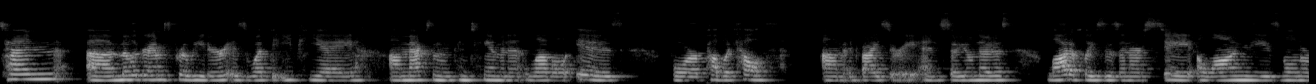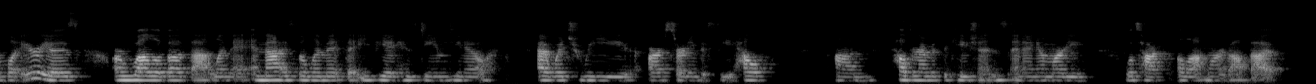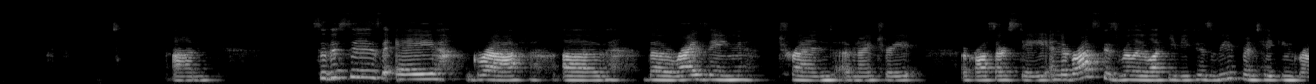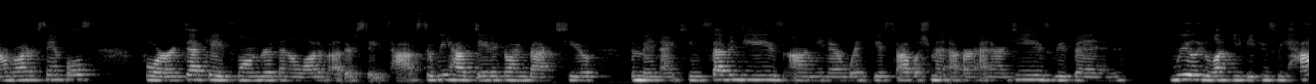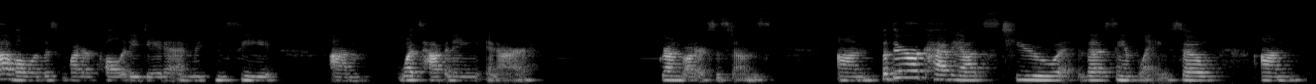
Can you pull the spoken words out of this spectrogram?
10 uh, milligrams per liter is what the EPA um, maximum contaminant level is for public health um, advisory. And so you'll notice a lot of places in our state along these vulnerable areas are well above that limit. And that is the limit that EPA has deemed, you know, at which we are starting to see health um, health ramifications. And I know Marty will talk a lot more about that. Um, so this is a graph of the rising trend of nitrate across our state. And Nebraska is really lucky because we've been taking groundwater samples for decades longer than a lot of other states have. So we have data going back to the mid 1970s. Um, you know, with the establishment of our NRDs, we've been really lucky because we have all of this water quality data and we can see um, what's happening in our groundwater systems. Um, but there are caveats to the sampling. So, um,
